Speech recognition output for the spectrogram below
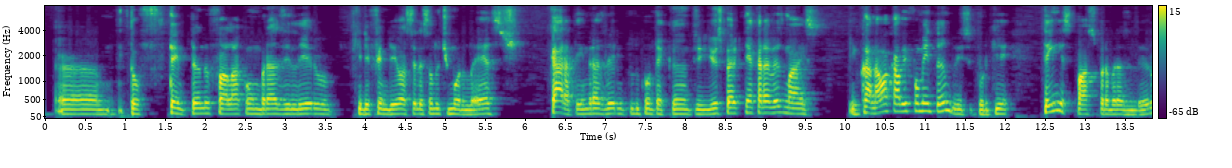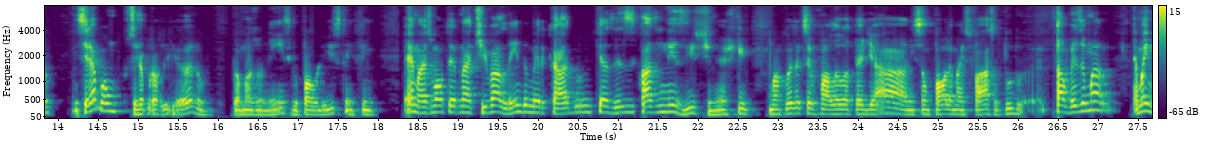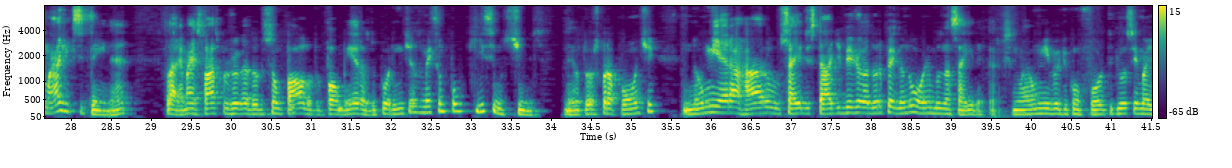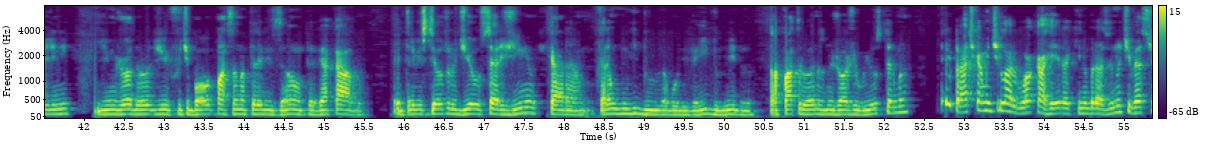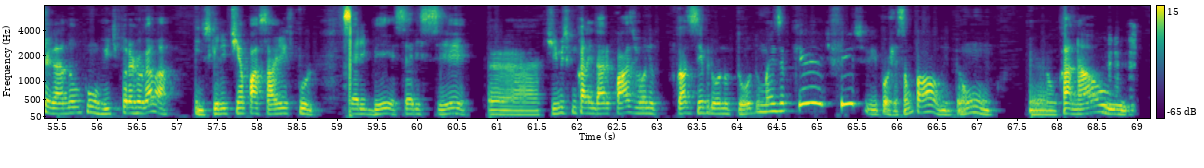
Estou uh, tentando falar com um brasileiro que defendeu a seleção do Timor-Leste. Cara, tem brasileiro em tudo quanto é canto e eu espero que tenha cada vez mais. E o canal acabe fomentando isso, porque tem espaço para brasileiro e seria bom, seja pro africano, pro amazonense, pro paulista, enfim. É mais uma alternativa além do mercado que às vezes quase não existe, né? Acho que uma coisa que você falou até de ah, em São Paulo é mais fácil, tudo, talvez é uma, é uma imagem que se tem, né? Claro, é mais fácil para o jogador do São Paulo, do Palmeiras, do Corinthians, mas são pouquíssimos times. Né? Eu torço para a Ponte, não me era raro sair do estádio e ver jogador pegando ônibus na saída, cara. Isso não é um nível de conforto que você imagine de um jogador de futebol passando na televisão, TV a cabo. Eu entrevistei outro dia o Serginho, que, cara, o cara é um ídolo da Bolívia, ídolo, ídolo. Tá há quatro anos no Jorge Wilstermann. Ele praticamente largou a carreira aqui no Brasil não tivesse chegado o convite para jogar lá. Isso que ele tinha passagens por Série B, Série C, uh, times com calendário quase o ano, quase sempre o ano todo, mas é porque é difícil. E, poxa, é São Paulo, então uh, o canal.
